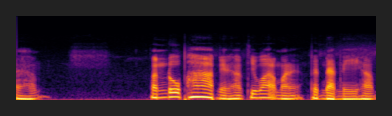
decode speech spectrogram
นะครับ มันรูปภาพเนี่ยนะครับที่วาดออกมาเเป็นแบบนี้ครับ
